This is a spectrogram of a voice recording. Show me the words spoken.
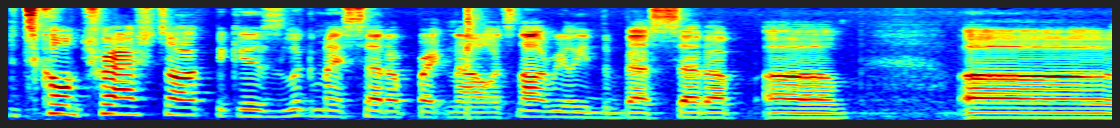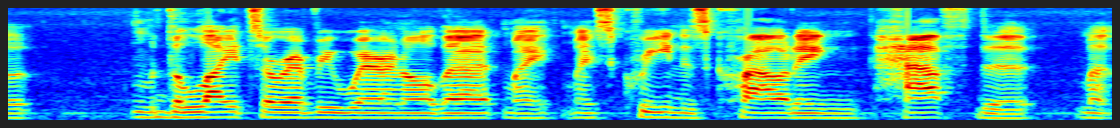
it's called Trash Talk because look at my setup right now. It's not really the best setup. Um, uh, the lights are everywhere and all that. My my screen is crowding half the my,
